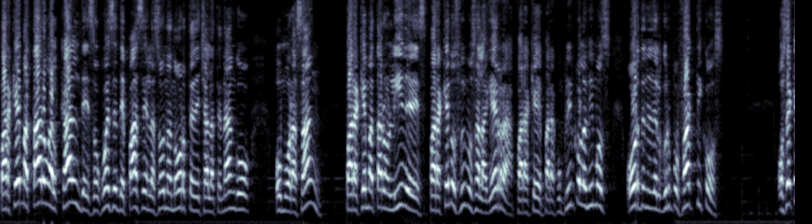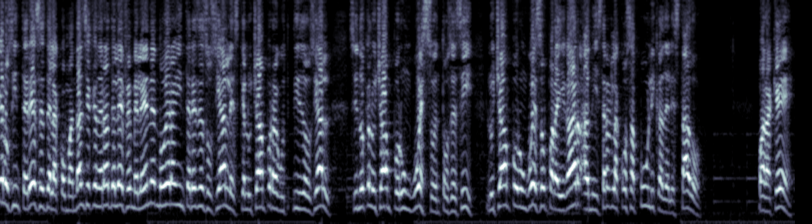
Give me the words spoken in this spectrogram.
¿Para qué mataron alcaldes o jueces de paz en la zona norte de Chalatenango o Morazán? ¿Para qué mataron líderes? ¿Para qué nos fuimos a la guerra? ¿Para qué? ¿Para cumplir con los mismos órdenes del grupo fácticos? O sea que los intereses de la Comandancia General del FMLN no eran intereses sociales que luchaban por la justicia social, sino que luchaban por un hueso. Entonces sí, luchaban por un hueso para llegar a administrar la cosa pública del Estado. ¿Para qué?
